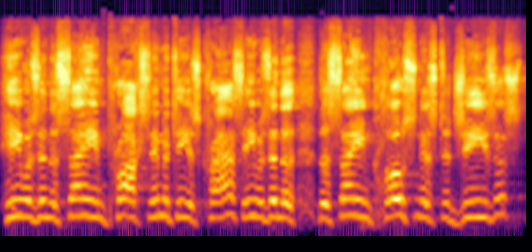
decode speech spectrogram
He was in the same proximity as Christ. He was in the, the same closeness to Jesus.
